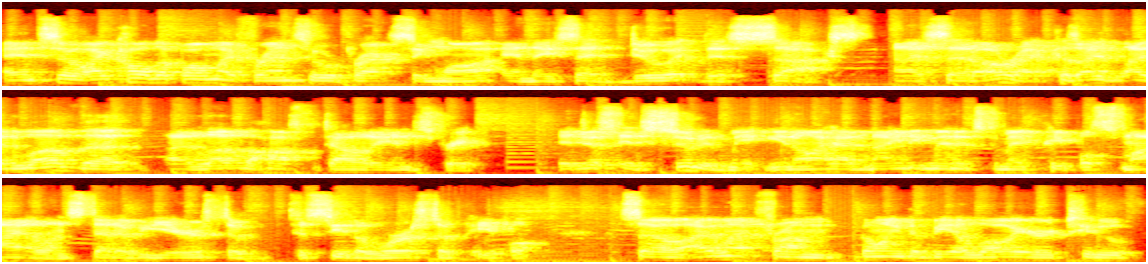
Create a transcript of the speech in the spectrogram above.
And so I called up all my friends who were practicing law and they said, do it. This sucks. And I said, all right. Cause I, I love the, I love the hospitality industry. It just, it suited me. You know, I had 90 minutes to make people smile instead of years to, to see the worst of people. So I went from going to be a lawyer to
